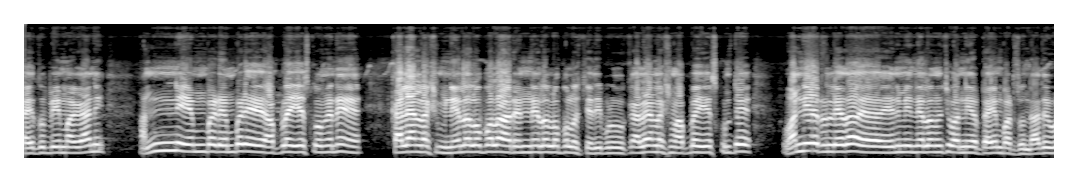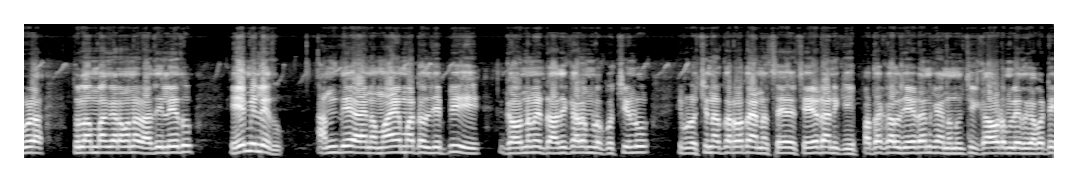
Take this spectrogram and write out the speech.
రైతు బీమా కానీ అన్ని ఎంబడి ఎంబడి అప్లై చేసుకోగానే కళ్యాణ లక్ష్మి నెల లోపల రెండు నెలల లోపల వచ్చేది. ఇప్పుడు కళ్యాణ లక్ష్మి అప్లై చేసుకుంటే వన్ ఇయర్ లేదా ఎనిమిది నెలల నుంచి వన్ ఇయర్ టైం పడుతుంది. అది కూడా తులం బంగారం అన్నారు. అది లేదు ఏమీ లేదు. అందే ఆయన మాయమాటలు చెప్పి గవర్నమెంట్ అధికారంలోకి వచ్చిండు. ఇప్పుడు వచ్చిన తర్వాత ఆయన చేయడానికి పథకాలు చేయడానికి ఆయన నుంచి కావడం లేదు కాబట్టి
